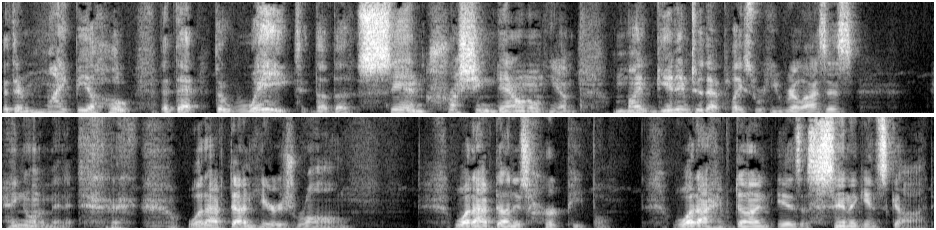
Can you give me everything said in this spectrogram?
That there might be a hope that, that the weight, the, the sin crushing down on him might get him to that place where he realizes, hang on a minute, what I've done here is wrong. What I've done is hurt people. What I have done is a sin against God.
